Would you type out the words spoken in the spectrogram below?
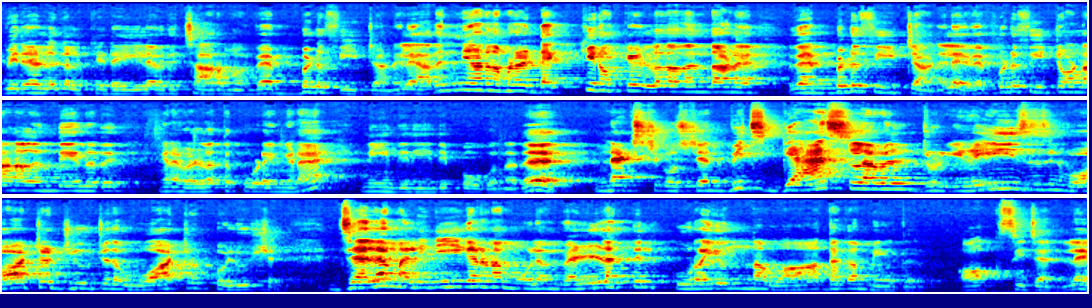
വിരലുകൾക്കിടയിലെ ഒരു ചർമ്മം. വെബ്ഡ് ഫീറ്റ് ആണ് അല്ലെ അത് തന്നെയാണ് നമ്മുടെ ഡെക്കിനൊക്കെ ഉള്ളത്. അതെന്താണ്? വെബ്ഡ് ഫീറ്റ് ആണ് അല്ലെ വെബ്ഡ് ഫീറ്റ് കൊണ്ടാണ് അത് എന്ത് ചെയ്യുന്നത്? ഇങ്ങനെ വെള്ളത്തിൽ കൂടെ ഇങ്ങനെ നീന്തി നീന്തി പോകുന്നത്. Next question which gas level in water due to the water pollution ജലമലിനീകരണം മൂലം വെള്ളത്തിൽ കുറയുന്ന വാതകം ഏത് ഓക്സിജൻ അല്ലെ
